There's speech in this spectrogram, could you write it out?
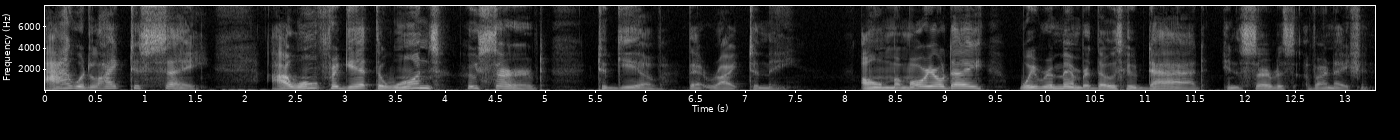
I would like to say, I won't forget the ones who served to give that right to me. On Memorial Day, we remember those who died in the service of our nation.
